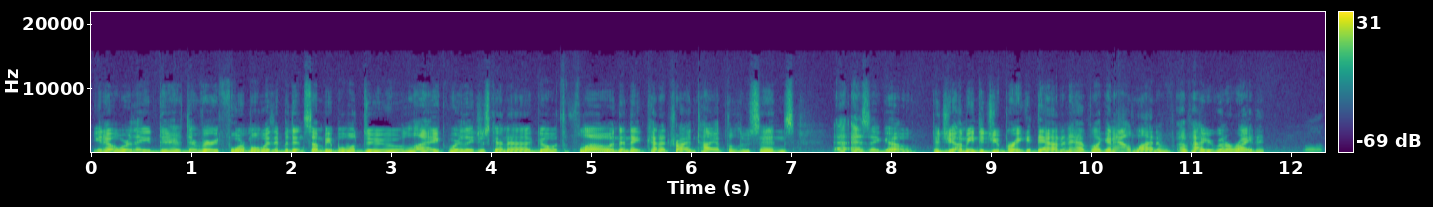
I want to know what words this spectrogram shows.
you know, where they they're, they're very formal with it, but then some people will do like where they just kind of go with the flow, and then they kind of try and tie up the loose ends uh, as they go. Did you? I mean, did you break it down and have like an outline of, of how you're going to write it? Well,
